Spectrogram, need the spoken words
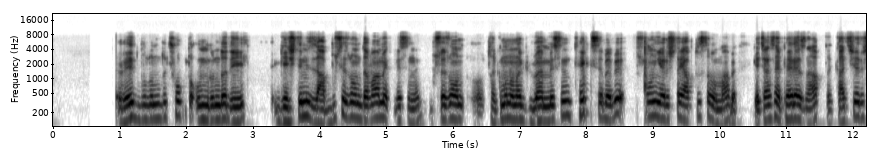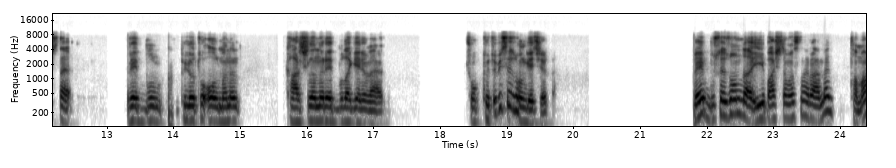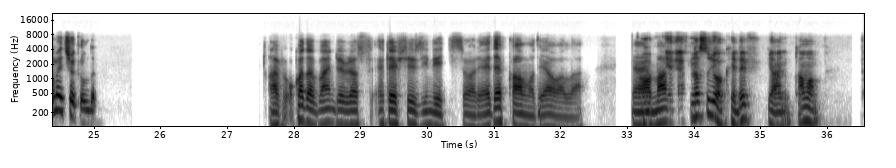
Red Bull'un da çok da umrunda değil. Geçtiğimiz ya bu sezon devam etmesinin, bu sezon takımın ona güvenmesinin tek sebebi son yarışta yaptığı savunma abi. Geçen sene Perez ne yaptı? Kaç yarışta Red Bull pilotu olmanın karşılığını Red Bull'a geri verdi. Çok kötü bir sezon geçirdi. Ve bu sezon da iyi başlamasına rağmen tamamen çakıldı. Abi o kadar bence biraz hedefsizliğin de etkisi var ya. Hedef kalmadı ya valla. Yani Abi Max- hedef nasıl yok? Hedef yani tamam.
